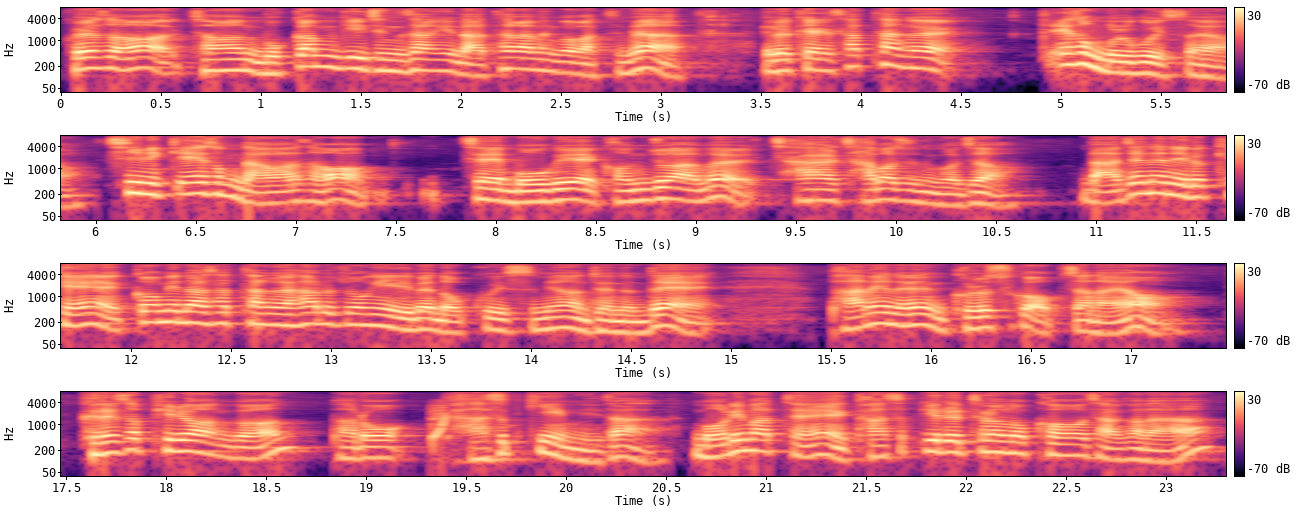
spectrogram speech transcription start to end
그래서 전 목감기 증상이 나타나는 것 같으면 이렇게 사탕을 계속 물고 있어요. 침이 계속 나와서 제 목의 건조함을 잘 잡아주는 거죠. 낮에는 이렇게 껌이나 사탕을 하루 종일 입에 넣고 있으면 되는데 밤에는 그럴 수가 없잖아요. 그래서 필요한 건 바로 가습기입니다. 머리맡에 가습기를 틀어놓고 자거나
